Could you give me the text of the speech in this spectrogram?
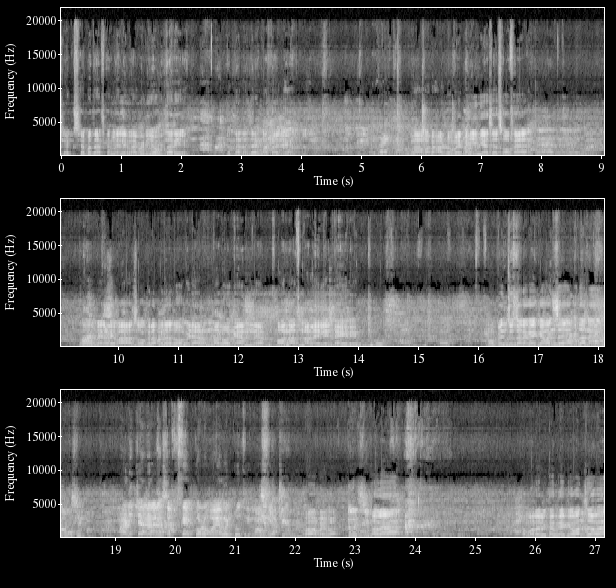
ઠીક છે બધા ફેમિલીમાં વીડિયો ઉતારી બધાને જય માતાજી. હા અમારા હાડુભાઈ બેસી ગયા છે સોફે. મેલડીમાં છોકરા બધા જો મીડિયા રમવા દો કેમ ને ફોન હાથમાં લઈ લઈને ડાયરી હું પંચુ તારે કઈ કહેવાનું છે બધાને? મારી ચેનલને સબસ્ક્રાઇબ કરો Y one two three mafia. વાહ ભાઈ વાહ. અરે તમારે વિકાસ કઈ કહેવાનું છે હવે?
